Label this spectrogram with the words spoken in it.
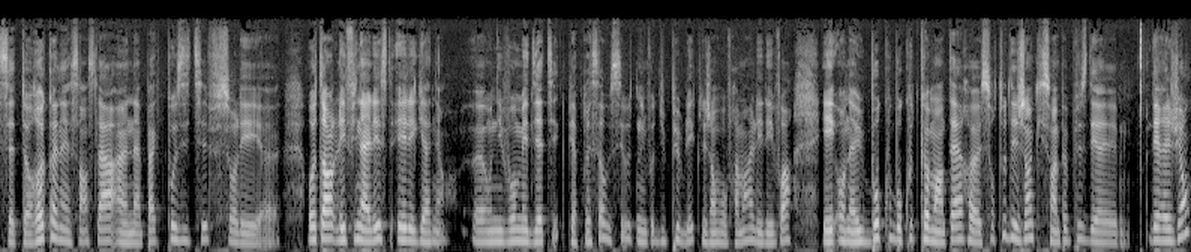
cette reconnaissance-là a un impact positif sur les, euh, autant les finalistes et les gagnants euh, au niveau médiatique. Puis après ça aussi, au niveau du public, les gens vont vraiment aller les voir. Et on a eu beaucoup, beaucoup de commentaires, euh, surtout des gens qui sont un peu plus des, des régions.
